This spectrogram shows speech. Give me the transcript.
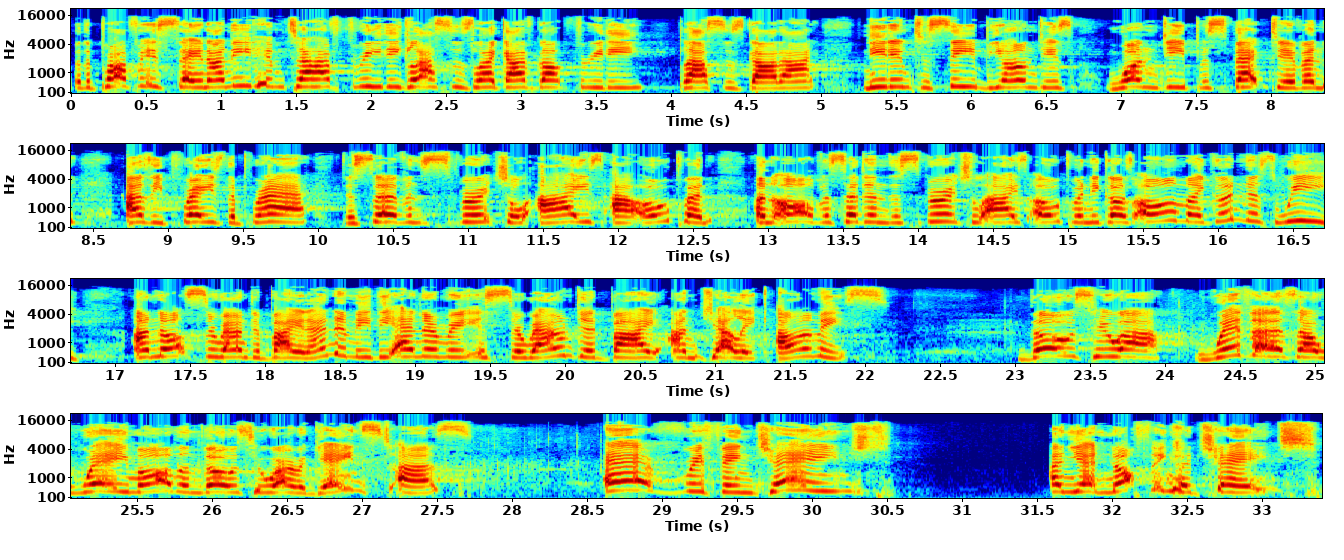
But the prophet is saying, I need him to have 3D glasses like I've got 3D glasses, God. I need him to see beyond his 1D perspective. And as he prays the prayer, the servant's spiritual eyes are open. And all of a sudden, the spiritual eyes open. He goes, Oh my goodness, we are not surrounded by an enemy. The enemy is surrounded by angelic armies. Those who are with us are way more than those who are against us. Everything changed, and yet nothing had changed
